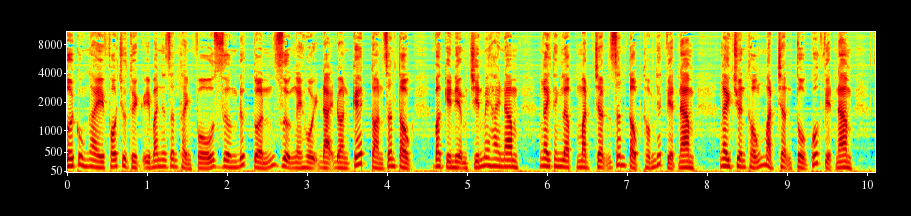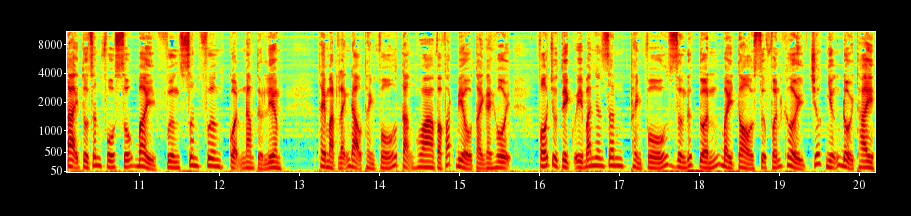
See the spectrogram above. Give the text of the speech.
Tối cùng ngày, Phó Chủ tịch Ủy ban nhân dân thành phố Dương Đức Tuấn dự ngày hội đại đoàn kết toàn dân tộc và kỷ niệm 92 năm ngày thành lập Mặt trận Dân tộc thống nhất Việt Nam, ngày truyền thống Mặt trận Tổ quốc Việt Nam tại tổ dân phố số 7, phường Xuân Phương, quận Nam Từ Liêm. Thay mặt lãnh đạo thành phố tặng hoa và phát biểu tại ngày hội, Phó Chủ tịch Ủy ban nhân dân thành phố Dương Đức Tuấn bày tỏ sự phấn khởi trước những đổi thay,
